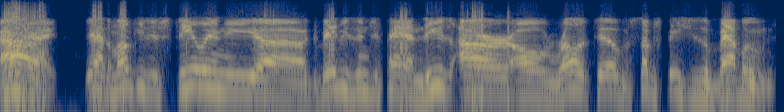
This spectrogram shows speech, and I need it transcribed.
All right. Yeah, the monkeys are stealing the uh, the babies in Japan. These are a relative subspecies of baboons,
